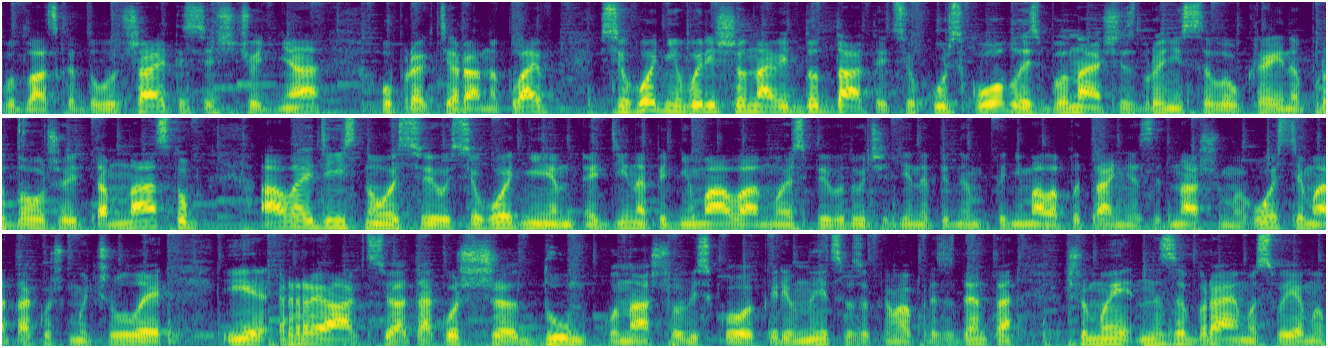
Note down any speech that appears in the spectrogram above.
Будь ласка, долучайтеся щодня у проєкті Ранок Лайв. Сьогодні вирішив навіть додати цю Курську область, бо наші збройні сили України продовжують там наступ. Але дійсно, ось сьогодні Діна піднімала, моя співведуча Діна піднімала питання з нашими гостями. А також ми чули і реакцію, а також думку нашого військового керівництва, зокрема президента, що ми не забираємо своє, ми,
